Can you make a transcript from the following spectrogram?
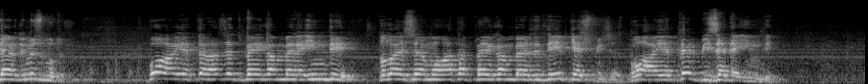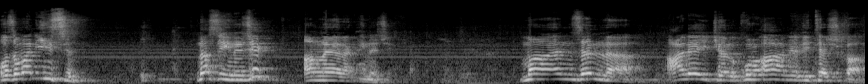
Derdimiz budur. Bu ayetler Hazreti Peygamber'e indi. Dolayısıyla muhatap peygamberdi deyip geçmeyeceğiz. Bu ayetler bize de indi. O zaman insin. Nasıl inecek? Anlayarak inecek. Ma enzelna aleykel Kur'ane liteşka.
